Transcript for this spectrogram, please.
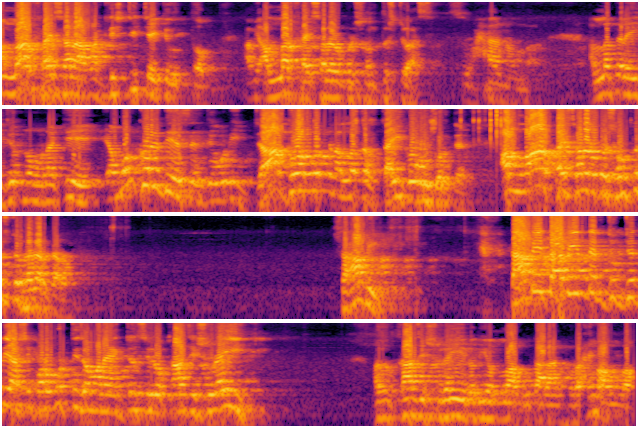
আল্লাহর ফয়সালা আমার দৃষ্টির চাইতে উত্তম। আমি আল্লাহর ফয়সালার উপর সন্তুষ্ট আছি। আল্লাহ তালা এই জন্য ওনাকে এমন করে দিয়েছেন যে উনি যা দোয়া করতেন আল্লাহ তালা তাই কবুল করতেন। আল্লাহ ফাইসালের উপর সন্তুষ্ট থাকার যুগ যদি আসে, পরবর্তী জমানায় একজন ছিল কাজী সুরাই কাজী সুরাই তাআলা আনহু, রাহিমাহুল্লাহ।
